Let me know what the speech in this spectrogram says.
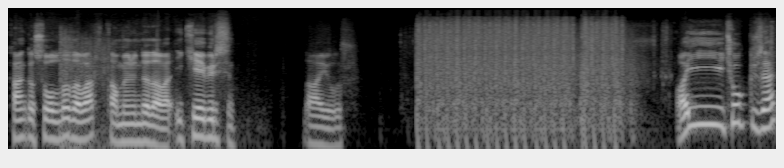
Kanka solda da var tam önünde de var. İkiye birsin. Daha iyi olur. Ay çok güzel.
